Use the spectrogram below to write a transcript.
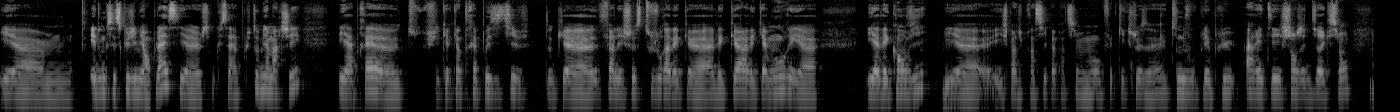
et, euh, et donc c'est ce que j'ai mis en place et euh, je trouve que ça a plutôt bien marché. Et après, euh, je suis quelqu'un de très positif. Donc faire les choses toujours avec, avec cœur, avec amour et, et avec envie. Mm. Et, et, je pars du principe, à partir du moment où vous faites quelque chose qui ne vous plaît plus, arrêtez, changez de direction, mm.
